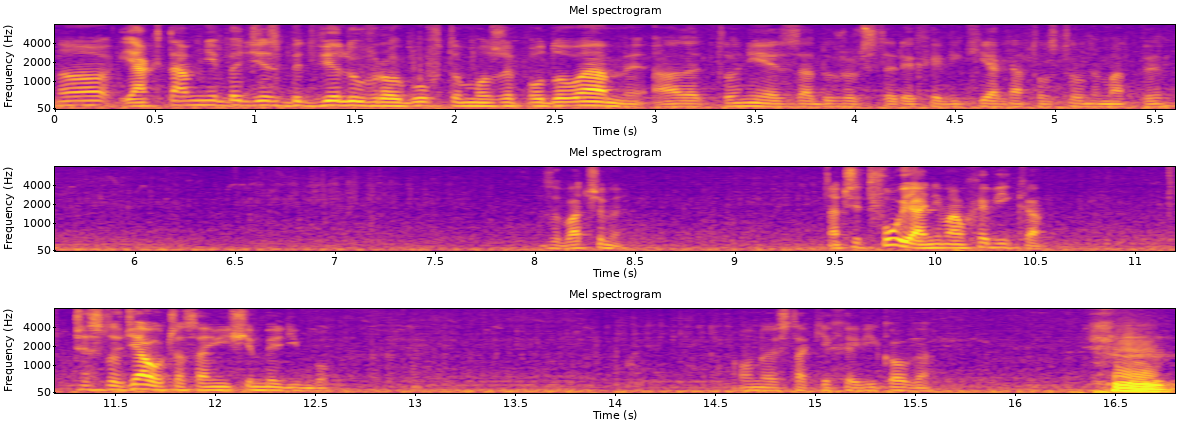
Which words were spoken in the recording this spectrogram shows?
No, jak tam nie będzie zbyt wielu wrogów, to może podołamy, ale to nie jest za dużo cztery hewiki jak na tą stronę mapy. Zobaczymy. Znaczy twój, ja nie mam hewika. Przez to działo czasami się myli, bo... Ono jest takie hewikowe. Hmm.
